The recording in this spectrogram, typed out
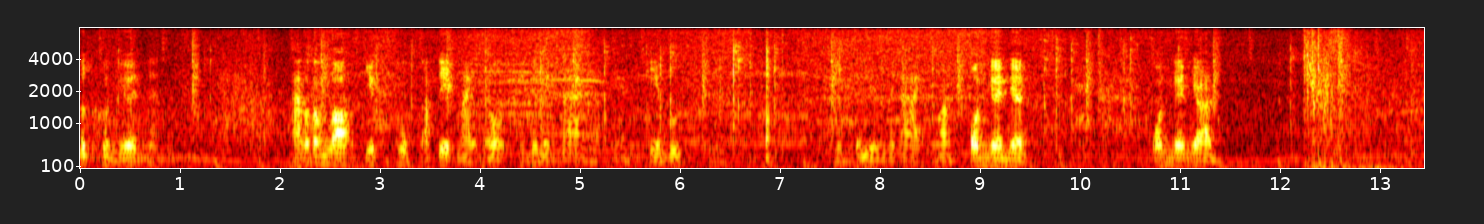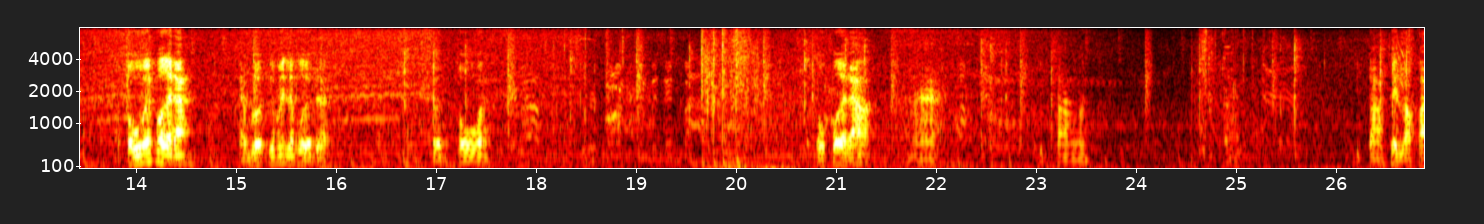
รถขนเงินนะอ่าก็ต้องรอคลิปพวกอัปเดตใหม่แล้วถึงจะเล่นได้นะไม่งั้นเกมหลุดนะผมจะเล่นไม่ได้ว่าปนเงินเงินปนเงินก่อนประตูไม่เปิดอะแถมรถก็ไม่ระเบิดด้วยเปิดประตูก่อนประตูเปิดแล้วอ่าปิดตังก่อน ปิดตังค์เสร็จแล้วไป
